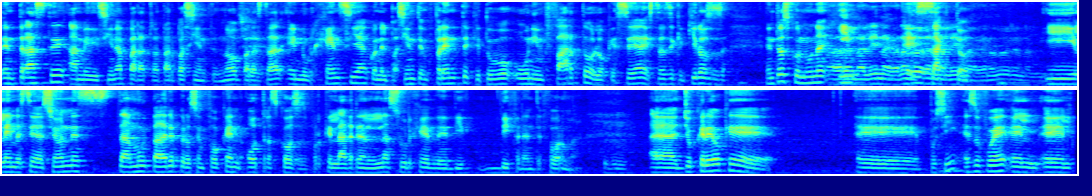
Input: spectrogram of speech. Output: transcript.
entraste a medicina para tratar pacientes, ¿no? Para estar en urgencia con el paciente enfrente que tuvo un infarto o lo que sea, estás de que quiero... entras con una... Adrenalina, ganas Exacto. Adrenalina, Y la investigación está muy padre, pero se enfoca en otras cosas, porque la adrenalina surge de diferente forma. Ah, yo creo que eh, pues sí, eso fue el, el,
